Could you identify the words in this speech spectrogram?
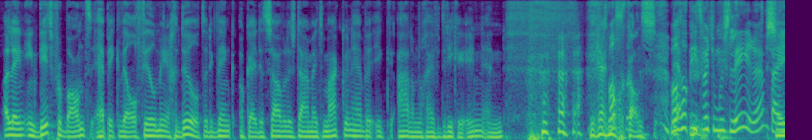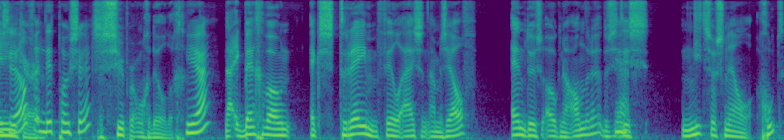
Alleen in dit verband heb ik wel veel meer geduld. Dat ik denk, oké, dit zou wel eens daarmee te maken kunnen hebben. Ik adem nog even drie keer in en je krijgt nog een kans. Was Ja, dat iets wat je moest leren bij Zeker. jezelf in dit proces? super ongeduldig. Ja? Nou, ik ben gewoon extreem veel eisend naar mezelf. En dus ook naar anderen. Dus het Ja. is niet zo snel goed.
